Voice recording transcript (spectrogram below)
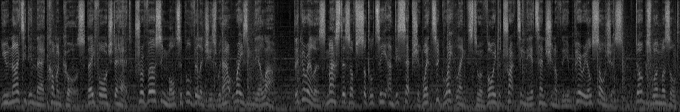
United in their common cause, they forged ahead, traversing multiple villages without raising the alarm. The guerrillas, masters of subtlety and deception, went to great lengths to avoid attracting the attention of the Imperial soldiers. Dogs were muzzled,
